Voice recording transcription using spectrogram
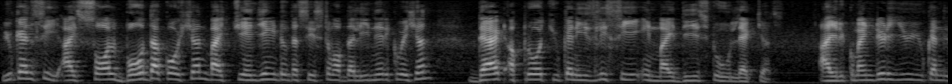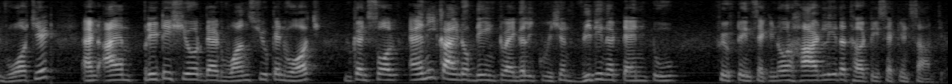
You can see I solve both the question by changing into the system of the linear equation. That approach you can easily see in my these two lectures. I recommended you, you can watch it and I am pretty sure that once you can watch you can solve any kind of the integral equation within a 10 to 15 second or hardly the 30 seconds are there.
